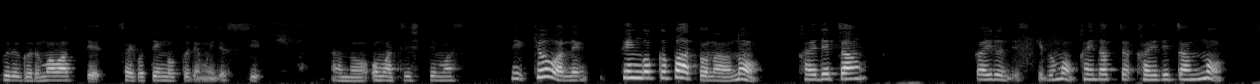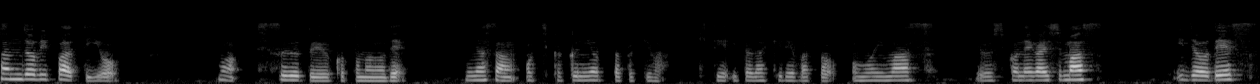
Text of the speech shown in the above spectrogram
ぐるぐる回って、最後天国でもいいですし、あの、お待ちしてます。で、今日はね、天国パートナーの楓ちゃんがいるんですけども、楓ちゃ、楓ちゃんの誕生日パーティーを、まあ、するということなので、皆さんお近くに寄った時は来ていただければと思います。よろしくお願いします。以上です。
